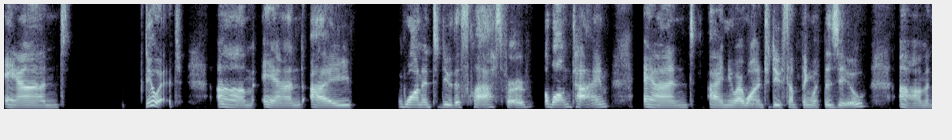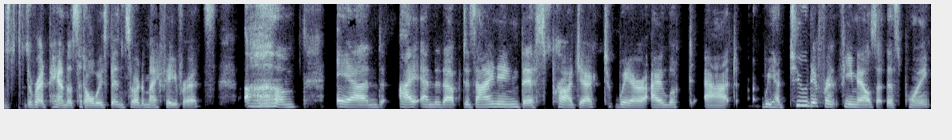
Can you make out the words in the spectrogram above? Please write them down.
and do it. Um, and I wanted to do this class for a long time and i knew i wanted to do something with the zoo um, and the red pandas had always been sort of my favorites um, and i ended up designing this project where i looked at we had two different females at this point,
